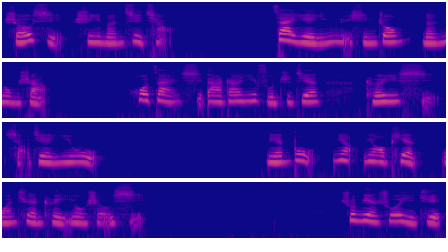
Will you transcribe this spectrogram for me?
手洗是一门技巧，在野营旅行中能用上，或在洗大干衣服之间可以洗小件衣物。棉布、尿尿片完全可以用手洗。顺便说一句，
